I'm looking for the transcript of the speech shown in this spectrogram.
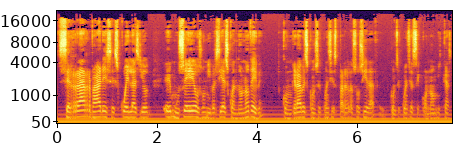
cerrar bares, escuelas, eh, museos, universidades cuando no debe, con graves consecuencias para la sociedad, consecuencias económicas,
